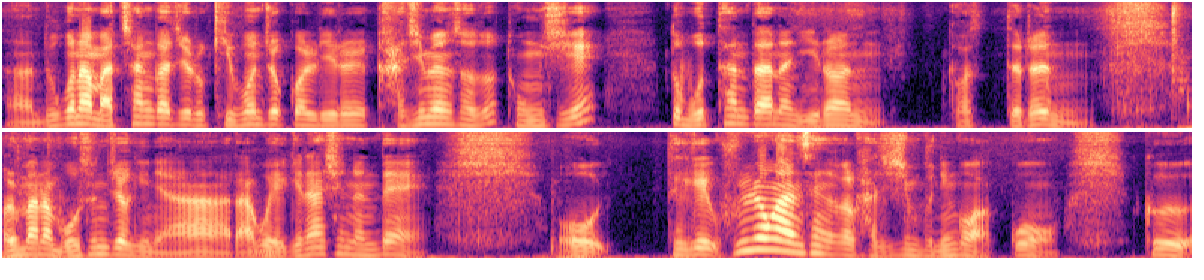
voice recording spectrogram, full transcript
어, 누구나 마찬가지로 기본적 권리를 가지면서도 동시에 또 못한다는 이런 것들은 얼마나 모순적이냐라고 얘기를 하시는데 어, 되게 훌륭한 생각을 가지신 분인 것 같고 그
